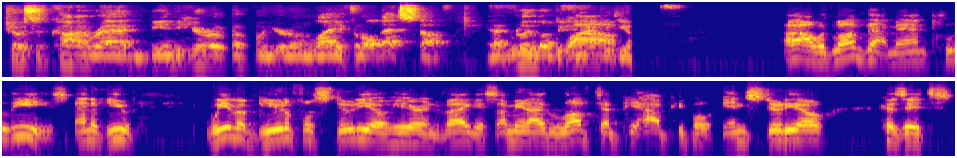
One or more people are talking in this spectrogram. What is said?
Joseph Conrad and being the hero in your own life and all that stuff. And I'd really love to connect Wow. with you. Oh, I would love that, man. Please. And if you, we have a beautiful studio here in Vegas. I mean, I'd love to have people in studio because it's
